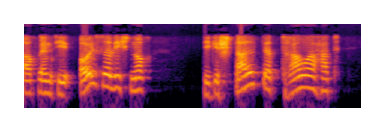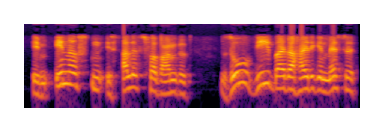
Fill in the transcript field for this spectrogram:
auch wenn sie äußerlich noch die Gestalt der Trauer hat. Im Innersten ist alles verwandelt, so wie bei der heiligen Messe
